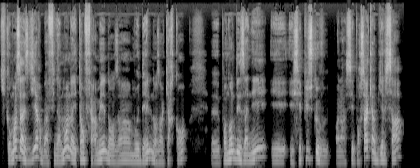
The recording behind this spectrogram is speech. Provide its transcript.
qui commencent à se dire, bah, finalement, on a été enfermé dans un modèle, dans un carcan, euh, pendant des années et, c'est plus ce que veut. Voilà, c'est pour ça qu'un Bielsa,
